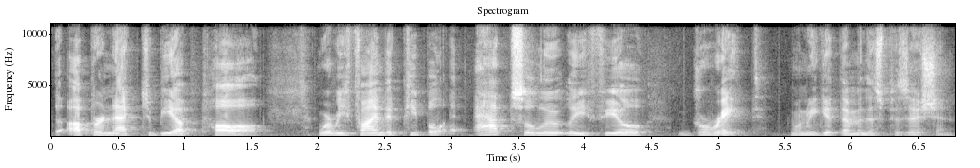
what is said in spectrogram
the upper neck to be up tall, where we find that people absolutely feel great when we get them in this position.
